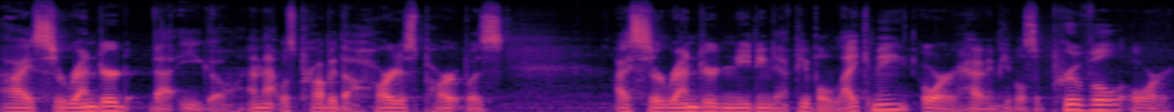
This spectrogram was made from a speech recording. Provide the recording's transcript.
I surrendered that ego, and that was probably the hardest part. Was I surrendered needing to have people like me or having people's approval, or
